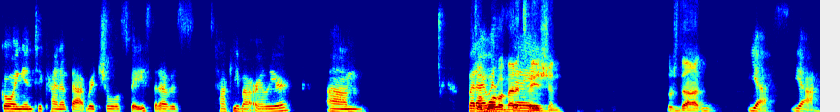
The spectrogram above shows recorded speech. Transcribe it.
going into kind of that ritual space that i was talking about earlier. Um but so I more of a meditation. Say, there's that. yes yeah.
